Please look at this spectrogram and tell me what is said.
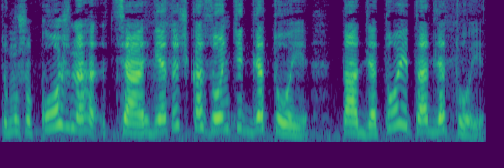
Тому що кожна ця віточка зонтик для тої, та для тої, та для тої.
